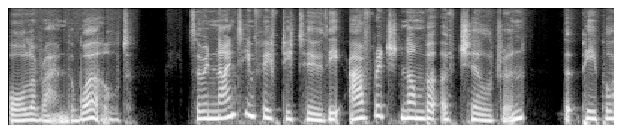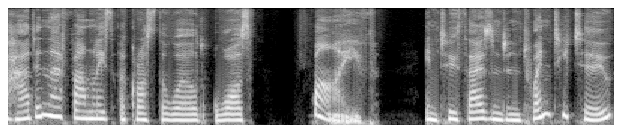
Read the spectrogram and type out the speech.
all around the world. So in 1952, the average number of children that people had in their families across the world was five. In 2022,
